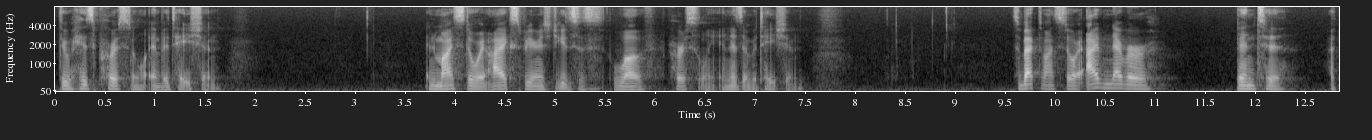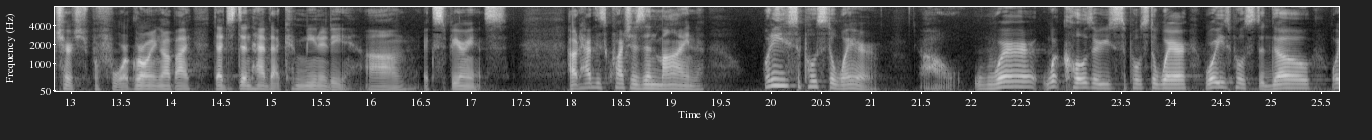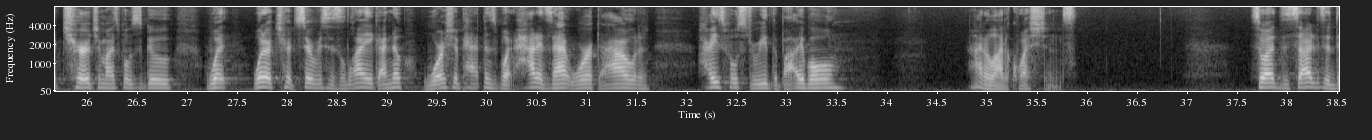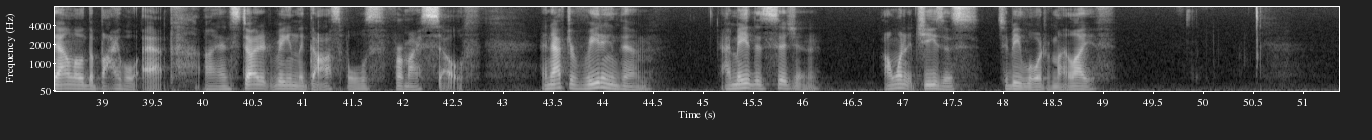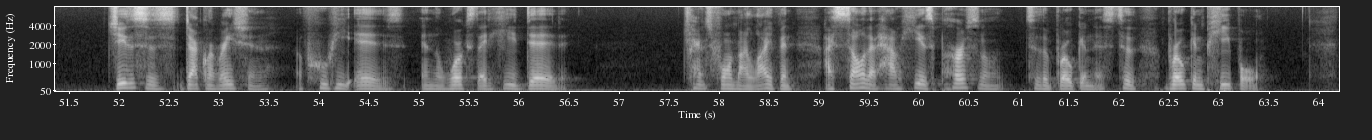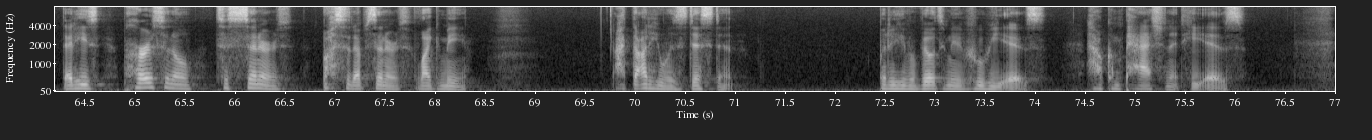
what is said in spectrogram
through his personal invitation. In my story, I experienced Jesus' love personally in his invitation. So back to my story. I've never been to a church before. Growing up, I, I just didn't have that community um, experience. I would have these questions in mind. What are you supposed to wear? Oh, where, what clothes are you supposed to wear? Where are you supposed to go? What church am I supposed to go? What, what are church services like? I know worship happens, but how does that work out? How are you supposed to read the Bible? I had a lot of questions. So I decided to download the Bible app uh, and started reading the Gospels for myself. And after reading them, I made the decision I wanted Jesus to be Lord of my life. Jesus' declaration of who he is and the works that he did transformed my life. And I saw that how he is personal to the brokenness, to broken people, that he's personal to sinners, busted up sinners like me. I thought he was distant, but he revealed to me who he is, how compassionate he is.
